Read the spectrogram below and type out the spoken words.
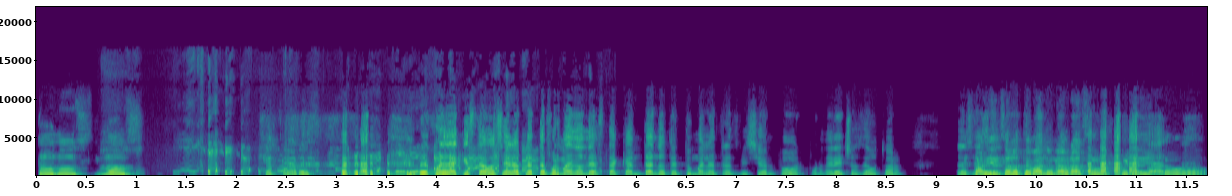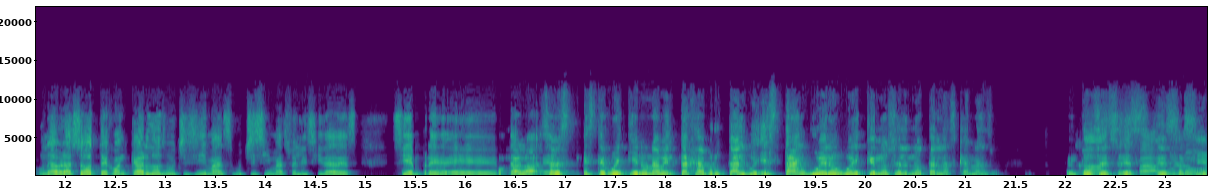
todos los. ¿Las flores? Recuerda que estamos en la plataforma donde hasta cantando te tumban la transmisión por, por derechos de autor. Entonces, Está bien, solo te mando un abrazo, cuñadito. Un abrazote, Juan Carlos. Muchísimas, muchísimas felicidades. Siempre. eh, Ojalá. tan- eh, ¿Sabes? Este güey tiene una ventaja brutal, güey. Es tan güero, güey, que no se le notan las canas, güey. Entonces Ah, eso es es, es así,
